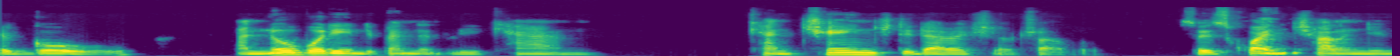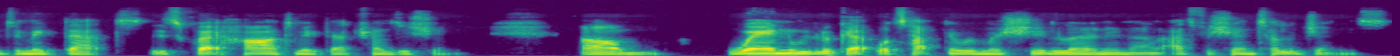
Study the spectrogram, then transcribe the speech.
a goal, and nobody independently can can change the direction of travel. So it's quite mm-hmm. challenging to make that. It's quite hard to make that transition. Um, when we look at what's happening with machine learning and artificial intelligence,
